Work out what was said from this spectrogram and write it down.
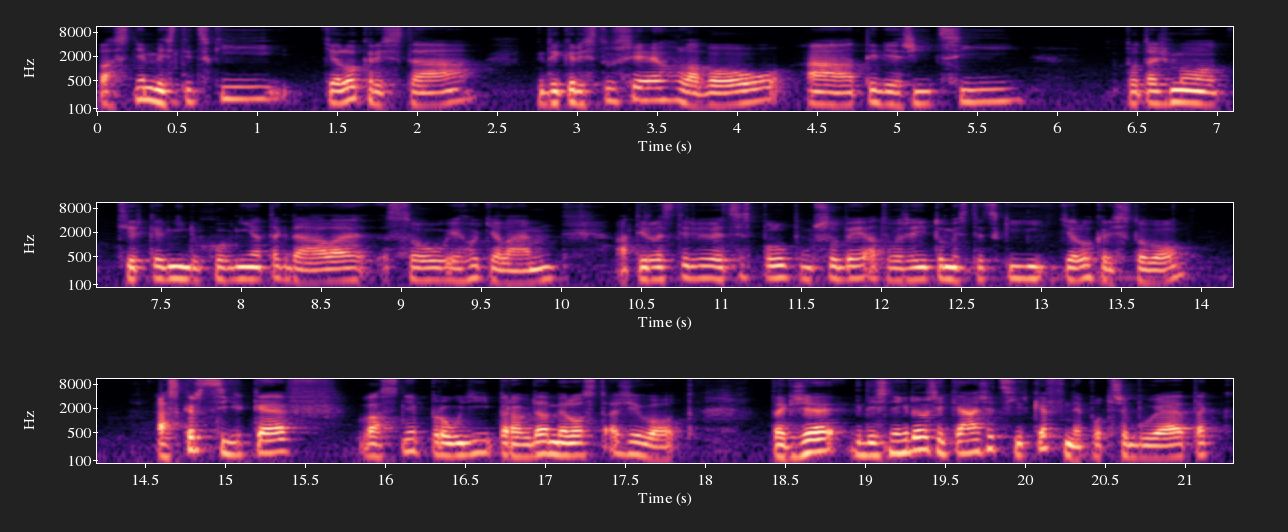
vlastně mystický tělo Krista, kdy Kristus je jeho hlavou a ty věřící, potažmo církevní, duchovní a tak dále, jsou jeho tělem a tyhle ty dvě věci spolu působí a tvoří to mystické tělo Kristovo. A skrz církev vlastně proudí pravda, milost a život. Takže když někdo říká, že církev nepotřebuje, tak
